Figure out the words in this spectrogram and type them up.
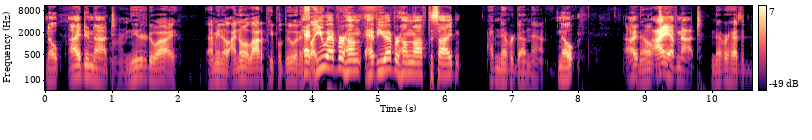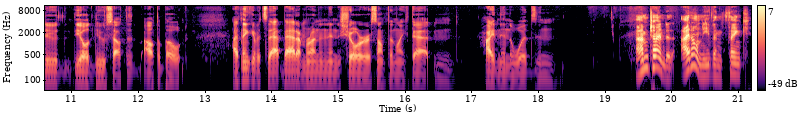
nope, I do not. Mm, neither do I. I mean, I know a lot of people do, and it's Have like you ever hung? Have you ever hung off the side? I've never done that. Nope. I Nope. I have not. Never had to do the old deuce out the out the boat. I think if it's that bad, I'm running into shore or something like that and hiding in the woods. And I'm trying to. I don't even think.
